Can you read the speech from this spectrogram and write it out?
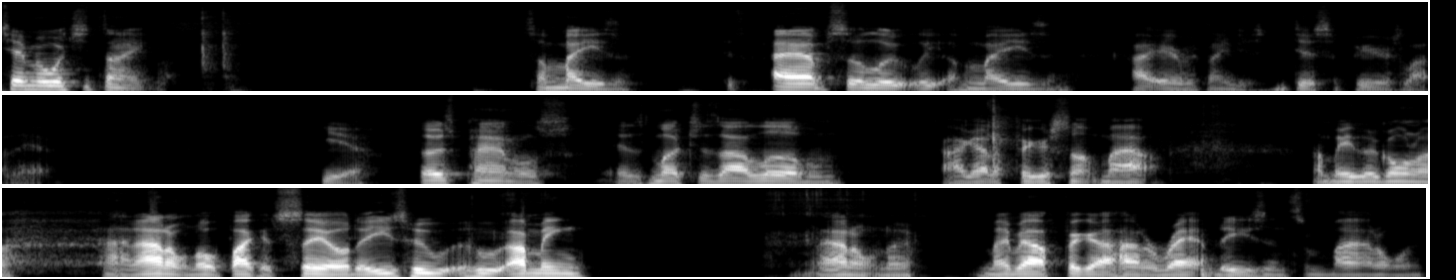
tell me what you think. It's amazing. It's absolutely amazing how everything just disappears like that. Yeah, those panels, as much as I love them, I got to figure something out. I'm either gonna, and I don't know if I could sell these. Who, who? I mean, I don't know. Maybe I'll figure out how to wrap these in some vinyl and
